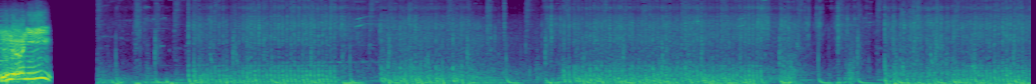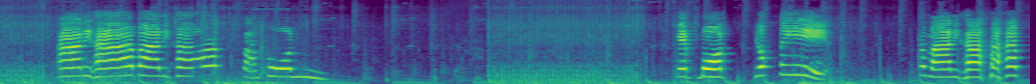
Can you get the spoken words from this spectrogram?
何อาดิครับมาดิครับสามคน เก็บหมด ยกตี้ ก็มาดิครับ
